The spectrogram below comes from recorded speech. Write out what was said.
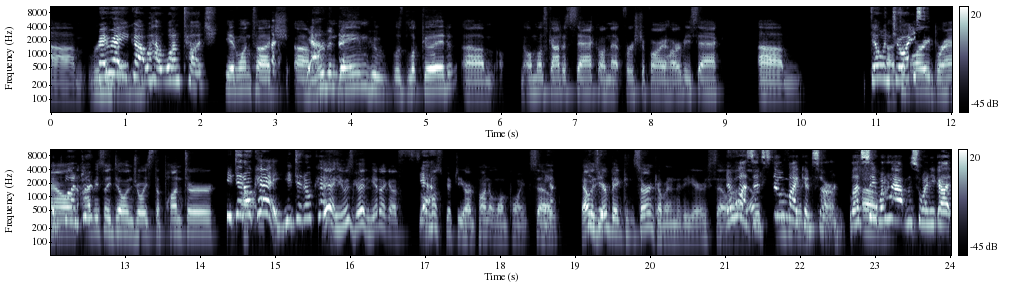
um, Ray Rueben Ray Bain. got had one touch. He had one touch. Um, Yeah. Rueben Bain, who was looked good, um, almost got a sack on that first Jahfari Harvey sack. Um, Dylan uh, Joyce, Damari Brown, obviously Dylan Joyce, the punter. he did um, okay. He did okay. Yeah, he was good. He had like a Yeah. almost fifty yard punt at one point. So Yeah. that was your big concern coming into the year. So it uh, was. that It's still was my good- concern. Let's see Um, what happens when you got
